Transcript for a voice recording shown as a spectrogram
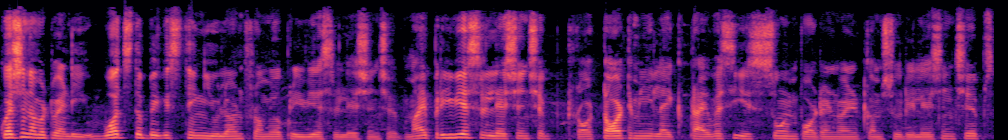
Question number 20 what's the biggest thing you learned from your previous relationship? My previous relationship tra- taught me like privacy is so important when it comes to relationships.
